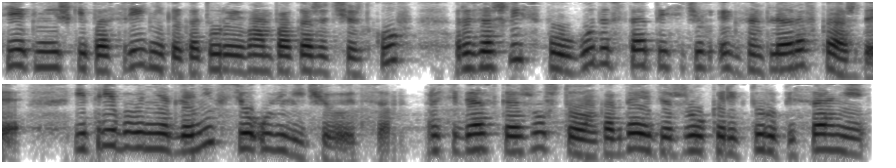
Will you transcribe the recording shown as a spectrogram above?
Те книжки посредника, которые вам покажет Чертков, разошлись в полгода в ста тысячах экземпляров каждая, и требования для них все увеличиваются. Про себя скажу, что когда я держу корректуру писаний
